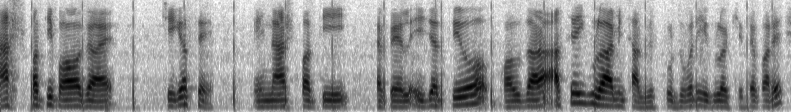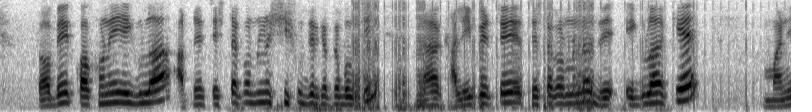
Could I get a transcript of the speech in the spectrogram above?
নাশপাতি পাওয়া যায়, ঠিক আছে? এই নাশপাতি আপেল এই জাতীয় ফল যারা আছে, এইগুলো আমি সাজেস্ট করতে পারি, এগুলো খেতে পারে। তবে কখনোই এগুলা আপনি চেষ্টা করবেন না শিশুদের ক্ষেত্রে বলছি খালি পেটে চেষ্টা করবেন না যে এগুলাকে মানে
